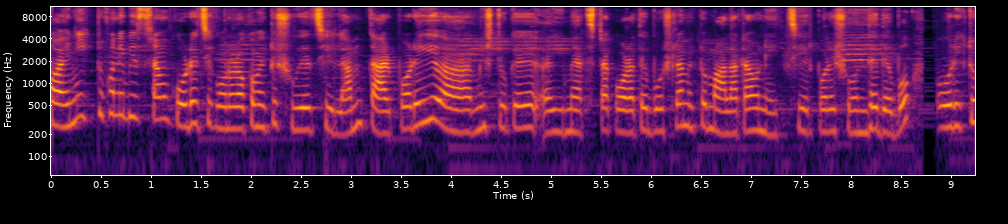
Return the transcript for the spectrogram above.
হয়নি। একটুখানি বিশ্রাম করেছি কোনো রকম একটু শুয়েছিলাম। তারপরেই মিষ্টুকে এই ম্যাথসটা করাতে বসলাম, একটু মালাটাও নিচ্ছি, এরপরে সন্ধে দেব। ওর একটু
